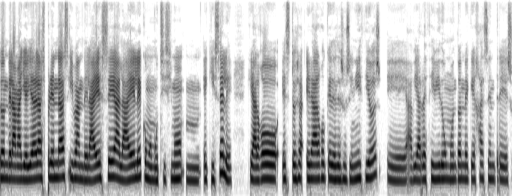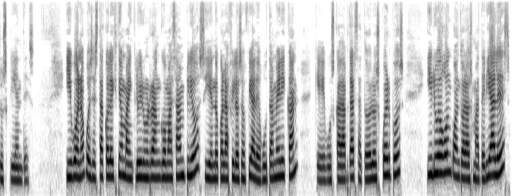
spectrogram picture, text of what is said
donde la mayoría de las prendas iban de la S a la L como muchísimo mm, XL, que algo, esto era algo que desde sus inicios eh, había recibido un montón de quejas entre sus clientes. Y bueno, pues esta colección va a incluir un rango más amplio, siguiendo con la filosofía de Good American, que busca adaptarse a todos los cuerpos. Y luego, en cuanto a los materiales,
